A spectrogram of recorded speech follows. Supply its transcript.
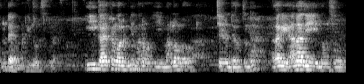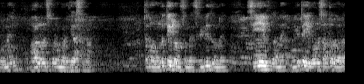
ఉంటాయన్నమాట ఈ లోన్స్ కూడా. ఈ కార్యక్రమాలన్నీ మనం ఈ మండలంలో చేయడం జరుగుతుంది. అలాగే యానాది లోన్స్ ఉన్నాయి. ఆ లోన్స్ కూడా మనం చేస్తున్నాం. తన ఉన్నతి లోన్స్ ఉన్నాయి శ్రీనిధి ఉన్నాయి సిఏఎఫ్ ఉన్నాయి. మిగతా ఈ లోన్స్ అంతా ద్వారా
